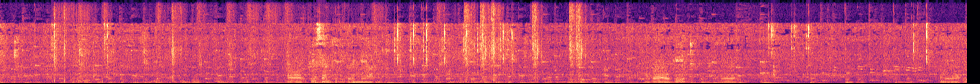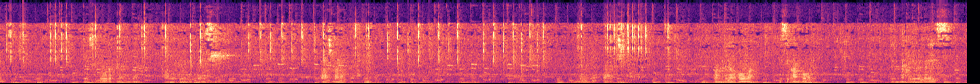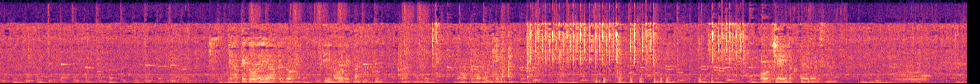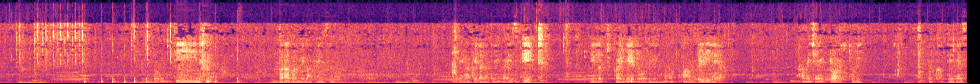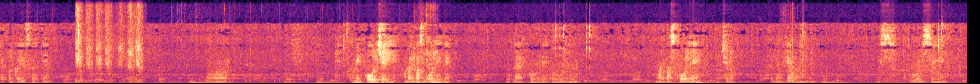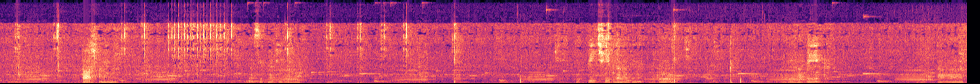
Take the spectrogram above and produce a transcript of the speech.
और फिर से हम खेती करेंगे यहाँ इससे काम होगा देखना पड़ेगा गाइस यहाँ पे दो है यहाँ पे दो है तीन और पे लगाएँगे और चाहिए लगता है दो तीन बराबर मिलाते हैं इसमें पे लगाते हैं गाइस गेट ये लग चुका है गेट और ये हमारा फार्म रेडी है अब। हमें चाहिए टॉर्च थोड़ी। एप्पल खाते हैं गाइस एप्पल का यूज़ करते हैं। और हमें कोल चाहिए। हमारे पास कोल है क्या? ब्लैक कोल ये तो है हमारे पास कोल है। चलो, पहले हम क्या बनाएँगे? इस कोल से टॉर्च बनाएँगे। बस इतना ठीक होगा तो पीछे लगा दें तो और यहाँ पे एक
